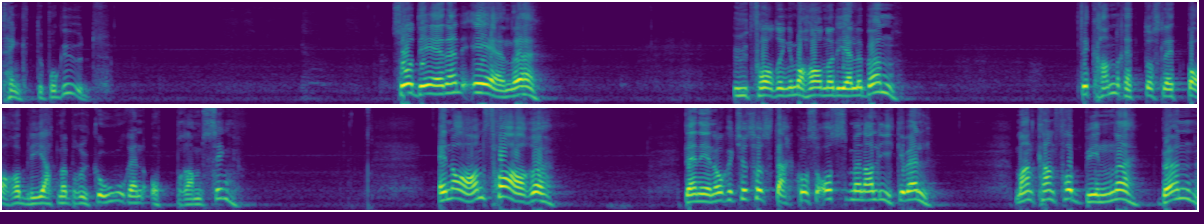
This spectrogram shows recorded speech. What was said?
tenkte på Gud. Så det er den ene utfordringen vi har når det gjelder bønn. Det kan rett og slett bare bli at vi bruker ord, en oppramsing. En annen fare den er nok ikke så sterk hos oss, men allikevel. Man kan forbinde bønn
